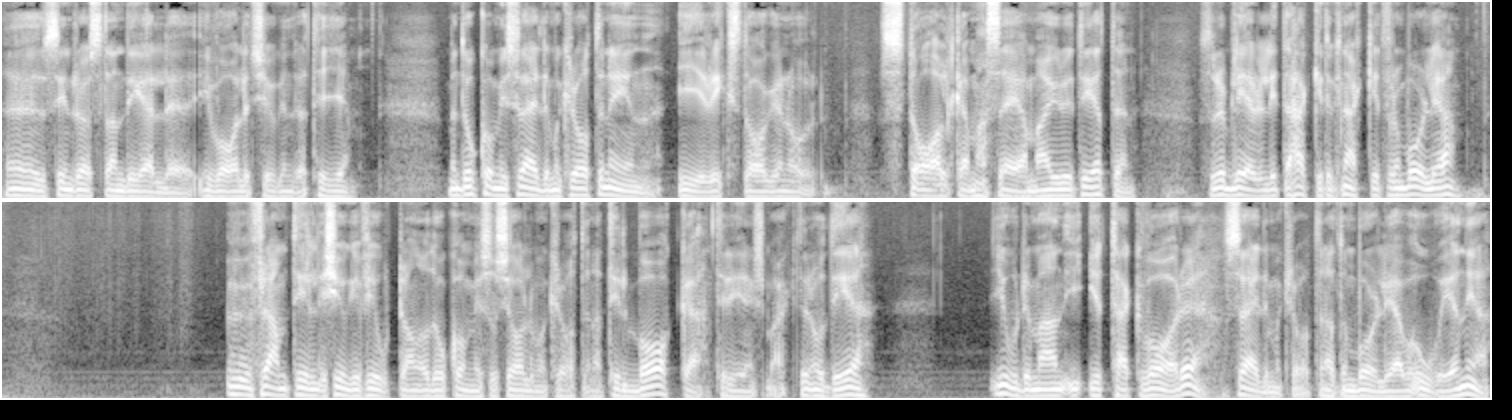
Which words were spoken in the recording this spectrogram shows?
eh, sin röstandel eh, i valet 2010. Men då kom ju Sverigedemokraterna in i riksdagen och stal kan man säga majoriteten. Så det blev lite hackigt och knackigt för de borgerliga eh, fram till 2014 och då kom ju Socialdemokraterna tillbaka till regeringsmakten och det gjorde man ju tack vare Sverigedemokraterna, att de borgerliga var oeniga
